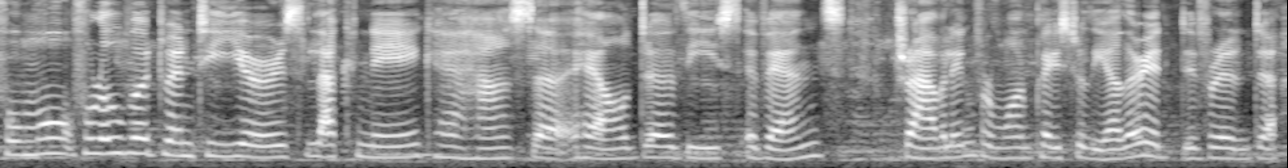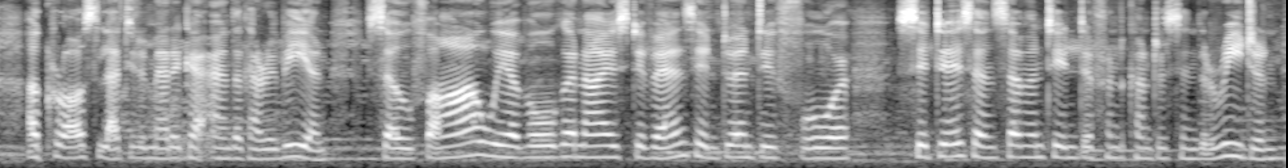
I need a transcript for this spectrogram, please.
For more, for over 20 years, LACNIC has uh, held uh, these events traveling from one place to the other at different uh, across Latin America and the Caribbean. So far, we have organized events in 24 cities and 17 different countries in the region.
